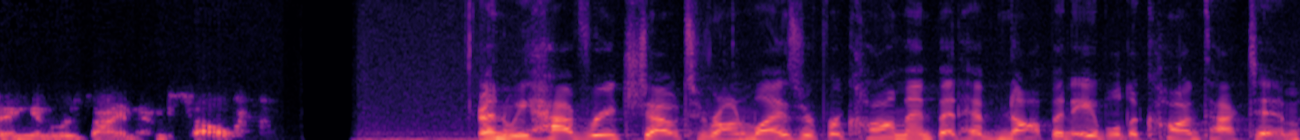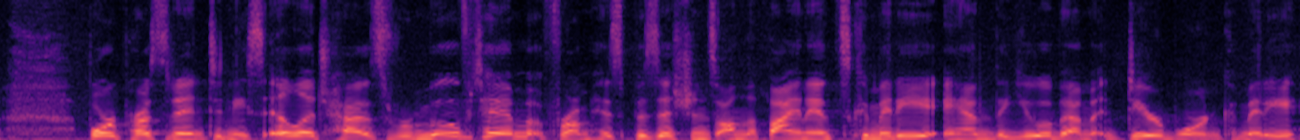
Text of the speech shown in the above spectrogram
thing and resign himself. And we have reached out to Ron Weiser for comment, but have not been able to contact him. Board President Denise Ilitch has removed him from his positions on the Finance Committee and the U of M Dearborn Committee.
